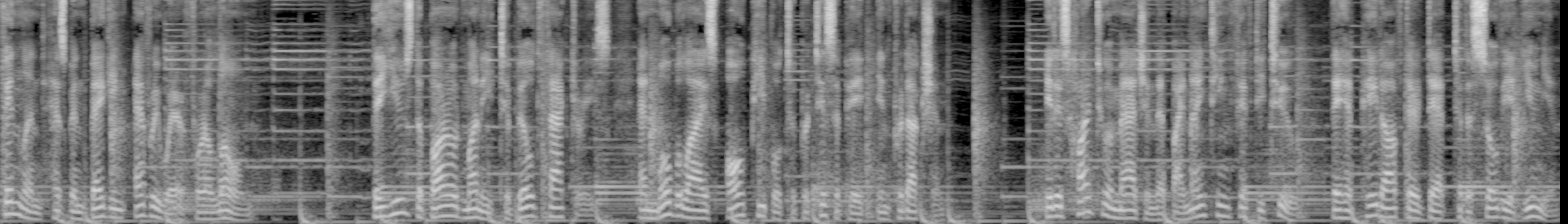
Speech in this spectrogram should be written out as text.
Finland has been begging everywhere for a loan. They use the borrowed money to build factories, and mobilize all people to participate in production. It is hard to imagine that by 1952, they had paid off their debt to the Soviet Union,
